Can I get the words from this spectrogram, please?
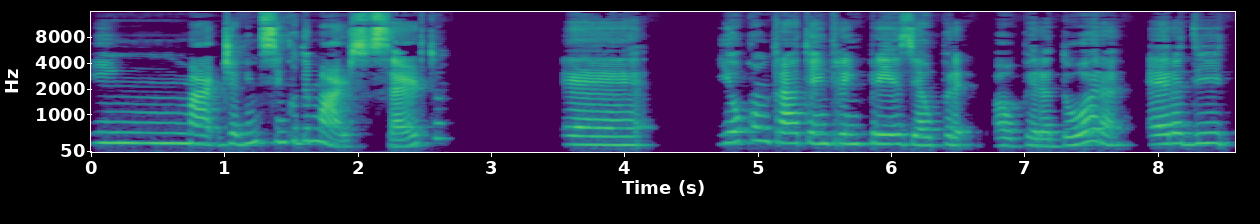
em mar... dia 25 de março, certo? É... E o contrato entre a empresa e a operadora era de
